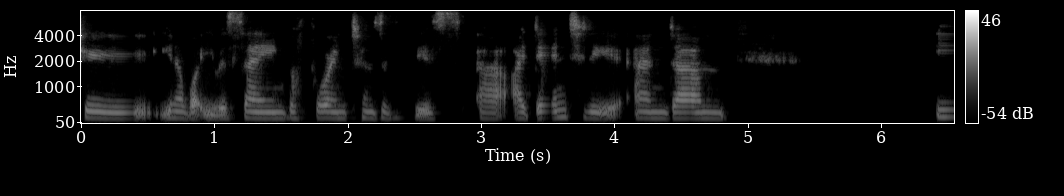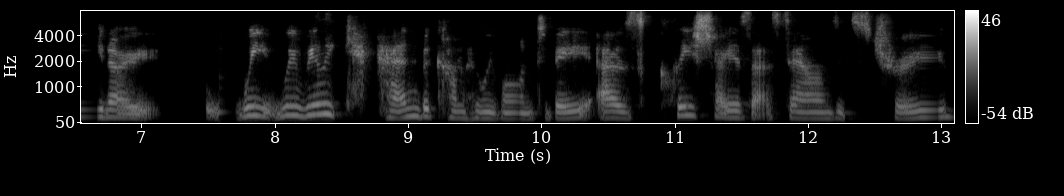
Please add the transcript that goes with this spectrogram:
to you know what you were saying before in terms of this uh, identity, and um, you know we we really can become who we want to be. As cliche as that sounds, it's true.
